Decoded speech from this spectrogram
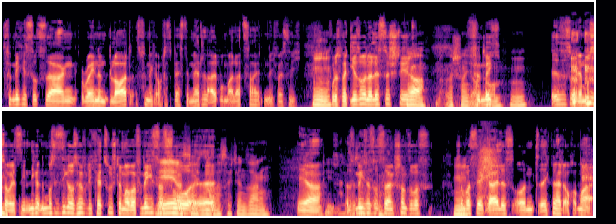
für mich ist sozusagen Rain and Blood. Ist für mich auch das beste Metal-Album aller Zeiten. Ich weiß nicht, wo das bei dir so in der Liste steht. Ja, wahrscheinlich Für auch mich-. Hm. Ist es so, der muss aber jetzt nicht, nicht, muss jetzt nicht aus Höflichkeit zustimmen, aber für mich ist das Nee, so, was, soll ich, äh, was soll ich denn sagen? ja, Die- also für mich ist das sozusagen schon sowas, Hm. schon was sehr Geiles und äh, ich bin halt auch immer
